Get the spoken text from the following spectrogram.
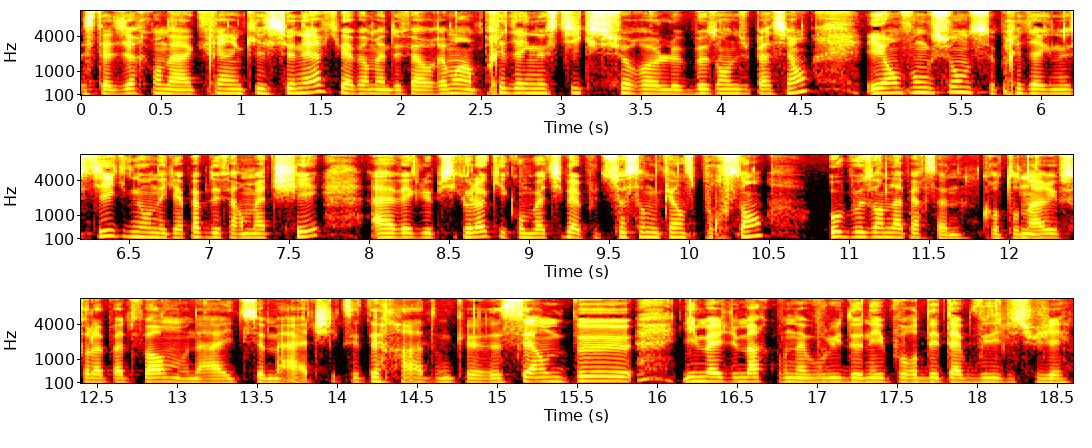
C'est-à-dire qu'on a créé un questionnaire qui va permettre de faire vraiment un prédiagnostic sur le besoin du patient. Et en fonction de ce prédiagnostic, nous, on est capable de faire matcher avec le psychologue qui est compatible à plus de 75% aux besoins de la personne. Quand on arrive sur la plateforme, on a It's a Match, etc. Donc euh, c'est un peu l'image de marque qu'on a voulu donner pour détabouiser le sujet.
